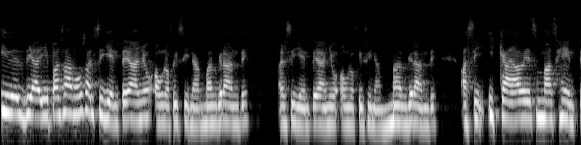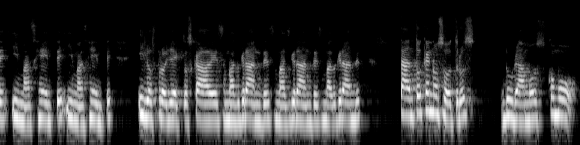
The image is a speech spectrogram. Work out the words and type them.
y desde ahí pasamos al siguiente año a una oficina más grande, al siguiente año a una oficina más grande, así, y cada vez más gente y más gente y más gente, y los proyectos cada vez más grandes, más grandes, más grandes, tanto que nosotros duramos como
